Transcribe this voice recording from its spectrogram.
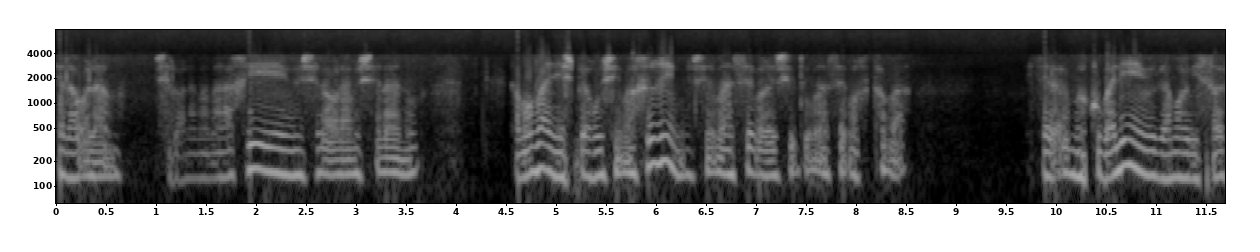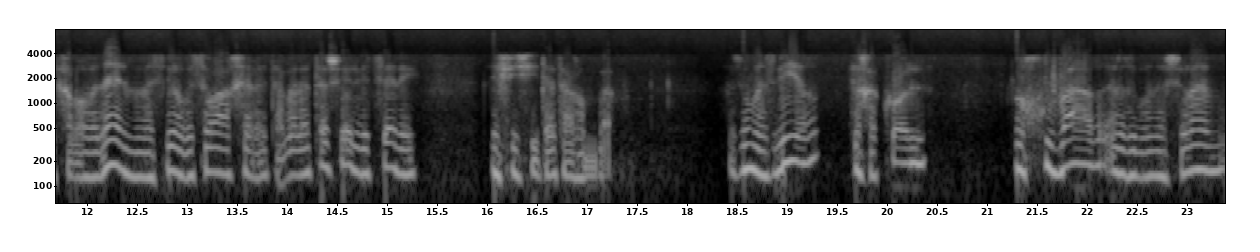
של העולם, של עולם המלאכים, של העולם שלנו. כמובן יש פירושים אחרים של מעשה בראשית ומעשה מרכבה. אצל המקובלים, וגם רבי ישראל חברבנאל מסביר בצורה אחרת, אבל אתה שואל בצדק לפי שיטת הרמב"ם. אז הוא מסביר איך הכל מחובר אל ריבונו של עולם,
